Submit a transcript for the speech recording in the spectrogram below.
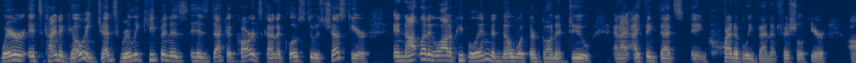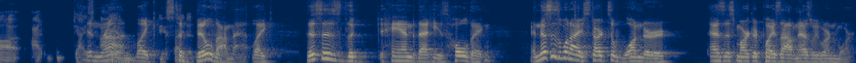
where it's kind of going. Jed's really keeping his his deck of cards kind of close to his chest here and not letting a lot of people in to know what they're gonna do. And I, I think that's incredibly beneficial here. Uh I guys and Ron, like excited. to build on that, like this is the hand that he's holding. And this is what I start to wonder as this market plays out and as we learn more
